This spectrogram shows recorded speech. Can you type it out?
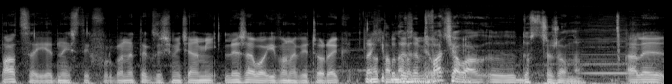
pace jednej z tych furgonetek ze śmieciami leżała Iwona Wieczorek. Ta No tam nawet dwa ciała y, dostrzeżono. ale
